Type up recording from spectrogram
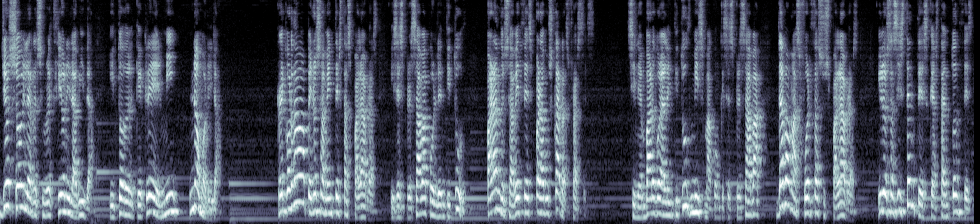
Yo soy la resurrección y la vida, y todo el que cree en mí no morirá. Recordaba penosamente estas palabras y se expresaba con lentitud, parándose a veces para buscar las frases. Sin embargo, la lentitud misma con que se expresaba daba más fuerza a sus palabras, y los asistentes que hasta entonces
